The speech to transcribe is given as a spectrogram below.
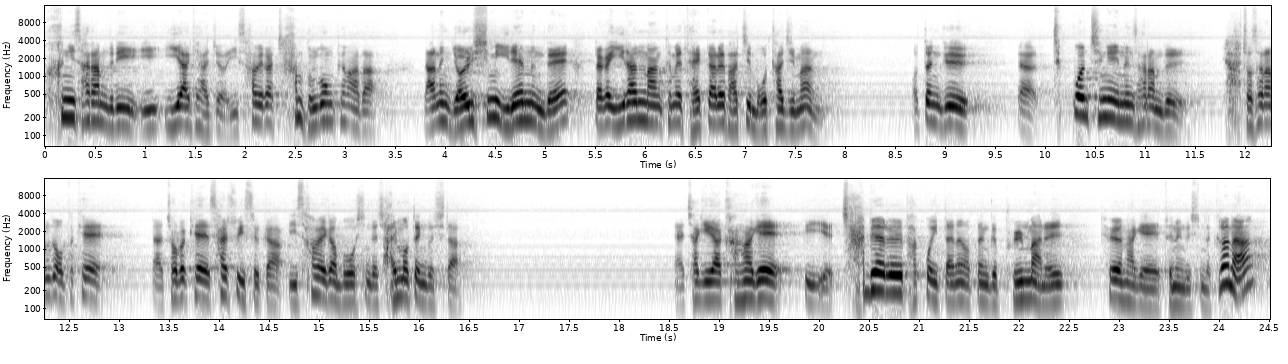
흔히 사람들이 이, 야기하죠이 사회가 참 불공평하다. 나는 열심히 일했는데 내가 일한 만큼의 대가를 받지 못하지만 어떤 그 특권층에 있는 사람들, 야 저 사람들 어떻게 저렇게 살 수 있을까? 이 사회가 무엇인가 잘못된 것이다. 자기가 강하게 차별을 받고 있다는 어떤 그 불만을 표현하게 되는 것입니다. 그러나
